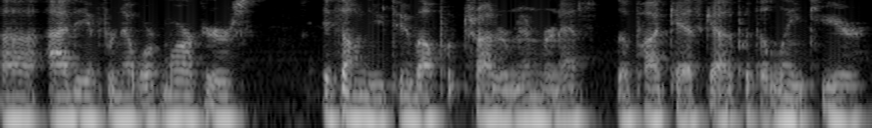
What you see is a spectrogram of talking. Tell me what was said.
uh, idea for network marketers. It's on YouTube. I'll put, try to remember and ask the podcast guy to put the link here.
